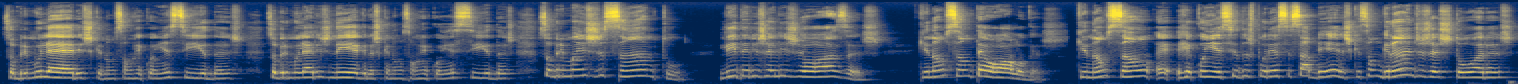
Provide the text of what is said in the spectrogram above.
sobre mulheres que não são reconhecidas, sobre mulheres negras que não são reconhecidas, sobre mães de santo, líderes religiosas que não são teólogas, que não são é, reconhecidas por esses saberes, que são grandes gestoras,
